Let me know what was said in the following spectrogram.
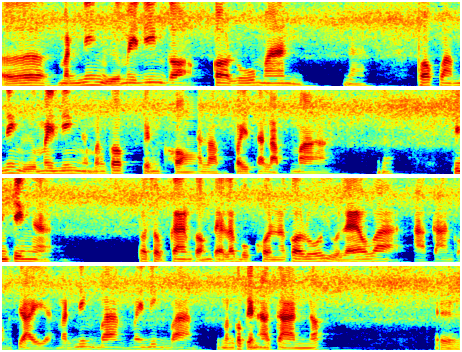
เออ มันนิ่งหรือไม่นิ่งก็ก็รู้มันนะเพราะความนิ่งหรือไม่นิ่งมันก็เป็นของสลับไปสลับมานะจริง ๆ อะ ประสบการณ์ของแต่ละบุคคลก็รู้อยู่แล้วว่า อาการของใจอะ มันนิ่งบ้าง ไม่นิ่งบ้าง มันก็เป็นอาการเนาะเออ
